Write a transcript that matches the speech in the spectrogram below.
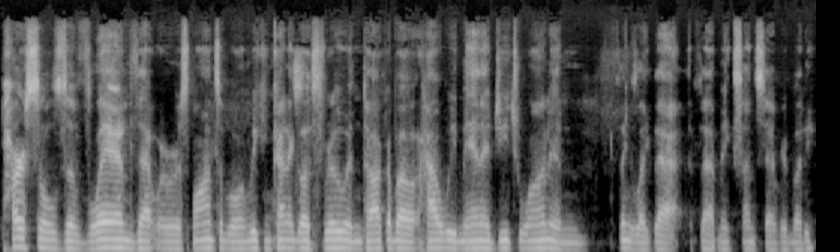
parcels of land that were responsible, and we can kind of go through and talk about how we manage each one and things like that. If that makes sense to everybody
